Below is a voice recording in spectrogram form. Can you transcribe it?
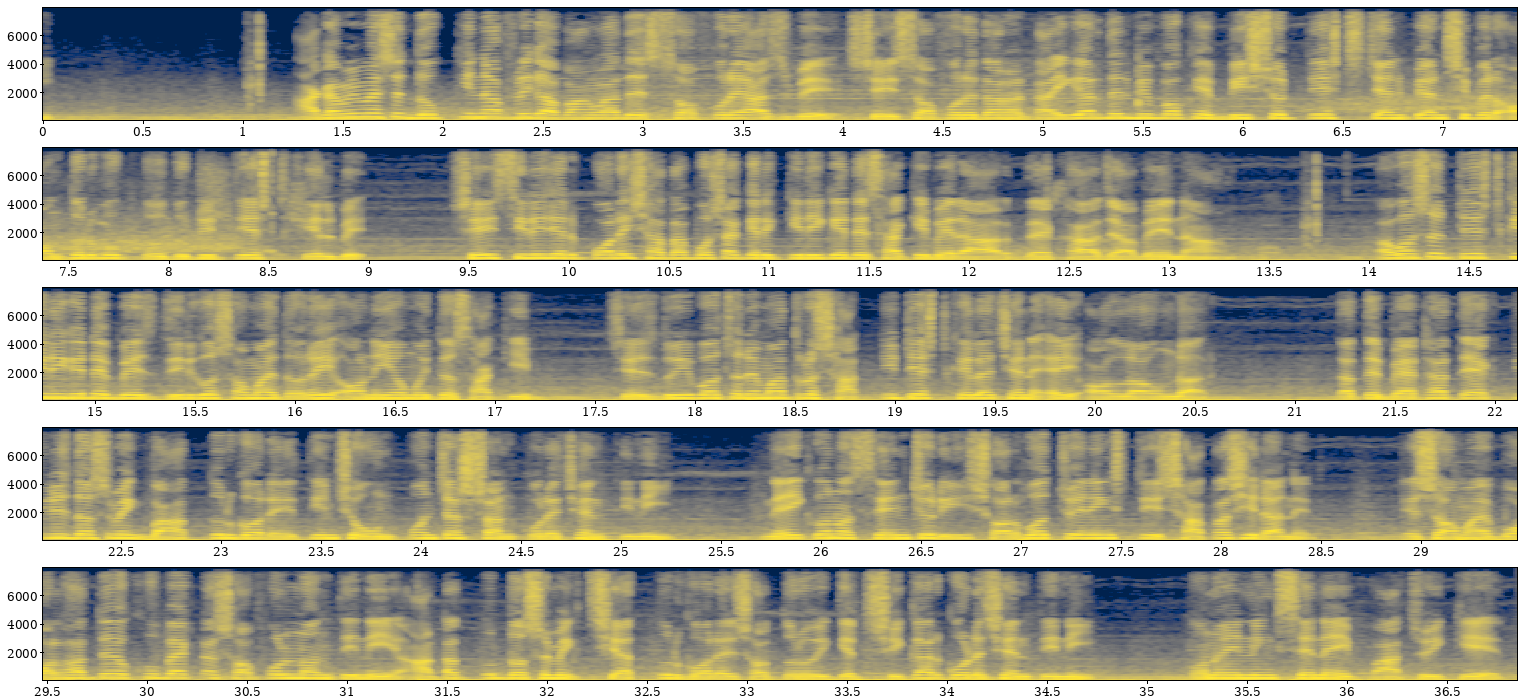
আগামী ম্যাচে দক্ষিণ আফ্রিকা বাংলাদেশ সফরে আসবে। সেই সফরে তারা টাইগারদের বিপক্ষে বিশ্ব টেস্ট চ্যাম্পিয়নশিপের অন্তর্ভুক্ত দুটি টেস্ট খেলবে। সেই সিরিজের পরেই সাদা পোশাকের ক্রিকেটে সাকিবের আর দেখা যাবে না। অবশ্য টেস্ট ক্রিকেটে বেশ দীর্ঘ সময় ধরেই অনিয়মিত সাকিব। শেষ দুই বছরে মাত্র সাতটি টেস্ট খেলেছেন এই অলরাউন্ডার। তাতে ব্যাট হাতে একত্রিশ দশমিক বাহাত্তর গড়ে তিনশো উনপঞ্চাশ রান করেছেন তিনি। নেই কোনো সেঞ্চুরি, সর্বোচ্চ ইনিংসটি সাতাশি রানের। এ সময় বল হাতেও খুব একটা সফল নন তিনি, আটাত্তর দশমিক ছিয়াত্তর গড়ে সতেরো উইকেট শিকার করেছেন তিনি। কোনো ইনিংসে নেই পাঁচ উইকেট।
